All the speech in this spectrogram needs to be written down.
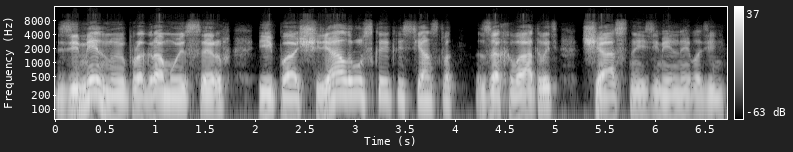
земельную программу эсеров и поощрял русское крестьянство захватывать частные земельные владения.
